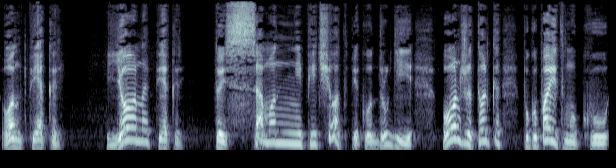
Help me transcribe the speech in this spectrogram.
Он пекарь, Йона пекарь, то есть сам он не печет, пекут другие, он же только покупает муку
